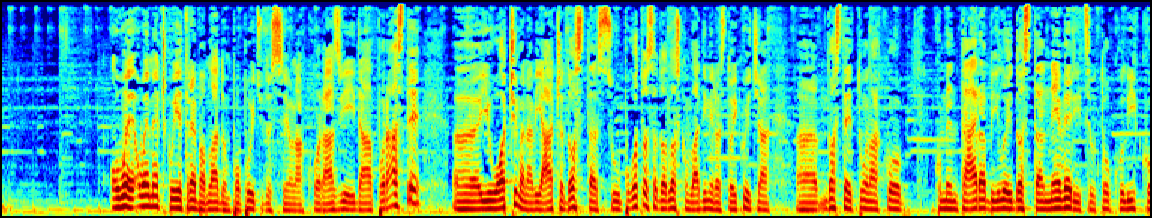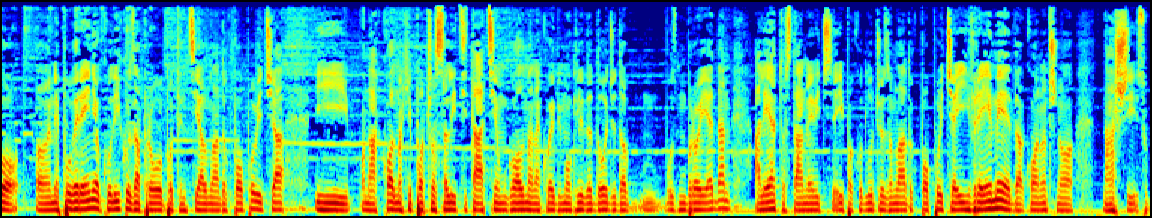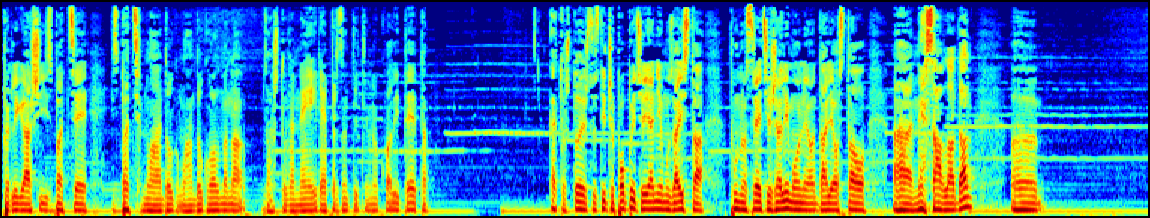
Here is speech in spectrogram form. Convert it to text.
ovo je, ovo je meč koji je treba mladom Popoviću da se onako razvije i da poraste i u očima navijača dosta su, pogotovo sa odlaskom Vladimira Stojkovića, uh, dosta je tu onako komentara bilo i dosta neverice u to koliko uh, nepoverenja, koliko zapravo potencijal mladog Popovića i onako odmah je počeo sa licitacijom golmana koji bi mogli da dođu da uzmu broj 1, ali eto Stanojević se ipak odlučio za mladog Popovića i vreme je da konačno naši superligaši izbace izbace mladog mladog golmana zašto ga ne i reprezentativnog kvaliteta eto što je što se tiče Popovića ja njemu zaista puno sreće želim on je dalje ostao a, nesavladan a,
